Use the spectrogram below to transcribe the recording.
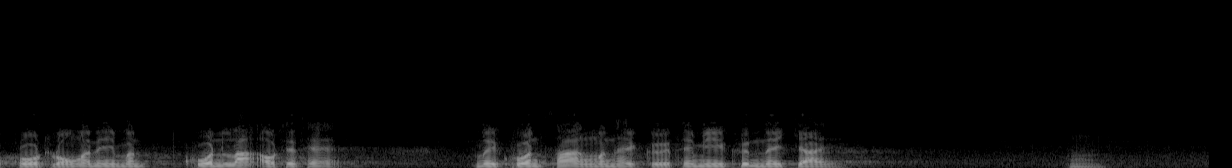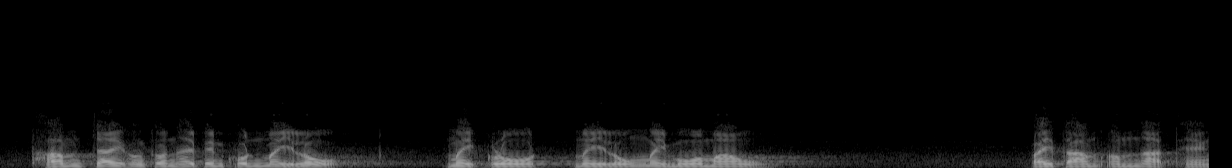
ภโกรธหลง อันนี้มันควรละเอาแท้ๆไม่ควรสร้างมันให้เกิดให้มีขึ้นในใจทำใจของตนให้เป็นคนไม่โลภไม่โกรธ ไม่หลงไม่มัวเมา ไปตามอำนาจแห่ง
